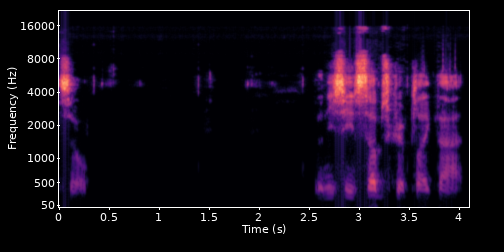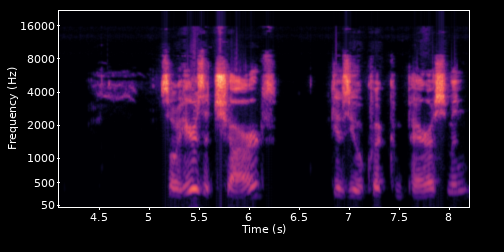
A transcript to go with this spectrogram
So then you see subscript like that. So here's a chart, gives you a quick comparison,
